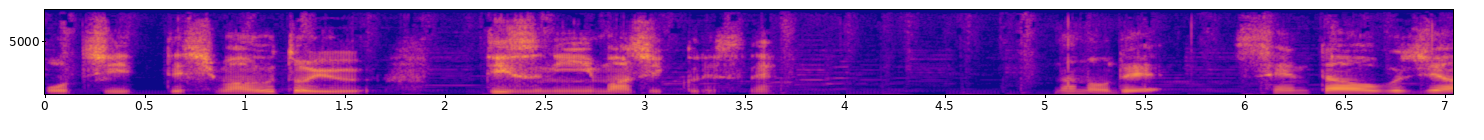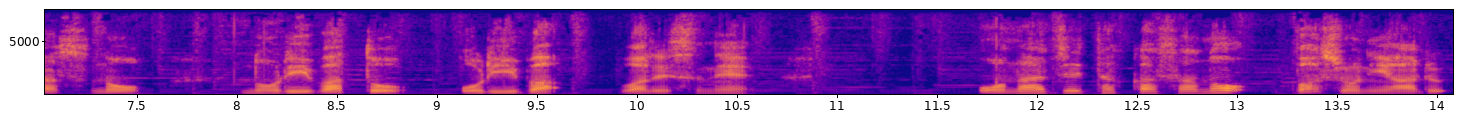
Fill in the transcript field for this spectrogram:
陥ってしまうというディズニーマジックですね。なので、センターオブジアースの乗り場と降り場はですね、同じ高さの場所にある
